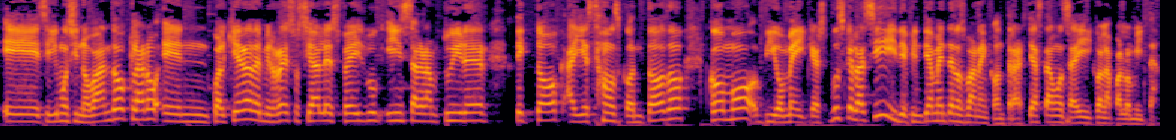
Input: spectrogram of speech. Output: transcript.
Eh, seguimos innovando, claro, en cualquiera de mis redes sociales, Facebook, Instagram, Twitter, TikTok, ahí estamos con todo, como Biomakers. Búsquelo así y definitivamente nos van a encontrar. Ya estamos ahí con la palomita.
